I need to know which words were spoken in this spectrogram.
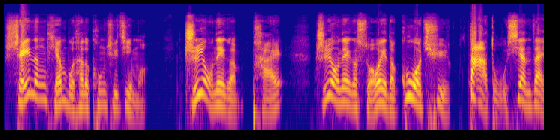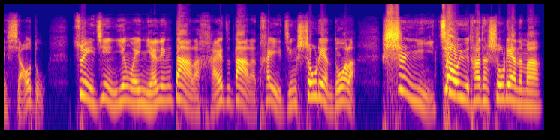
谁能填补他的空虚寂寞？只有那个牌，只有那个所谓的过去大赌，现在小赌。最近因为年龄大了，孩子大了，他已经收敛多了。是你教育他，他收敛的吗？”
